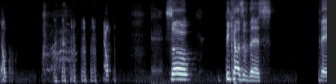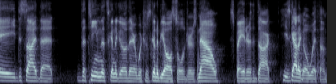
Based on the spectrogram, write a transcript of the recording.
Nope. Nope. So, because of this, they decide that the team that's going to go there, which was going to be all soldiers, now Spader, the doc, he's got to go with them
